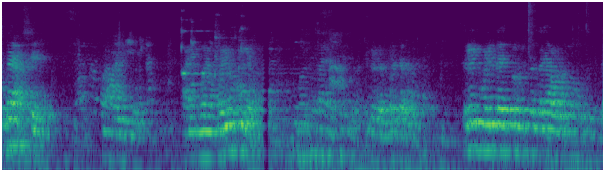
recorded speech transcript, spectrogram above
कुठे आहे अक्षय? आणि म- मयूर कुठे? सगळी मुली आहेत करून सगळे आवडत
